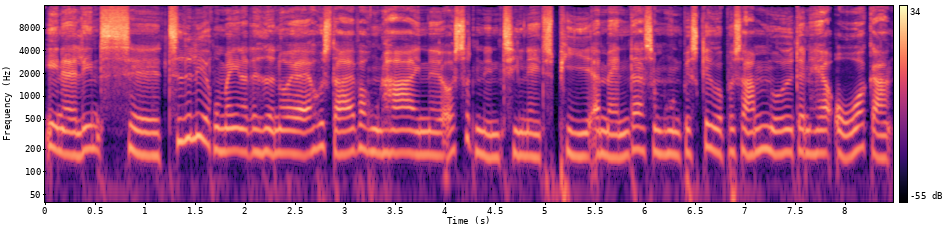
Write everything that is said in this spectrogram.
en af Linds øh, tidlige romaner, der hedder Når jeg er hos dig, hvor hun har en, øh, også sådan en teenage-pige, Amanda, som hun beskriver på samme måde, den her overgang.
